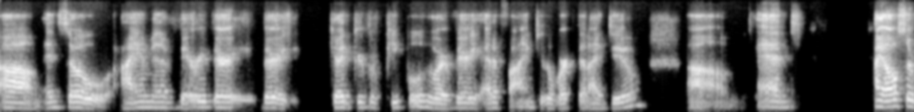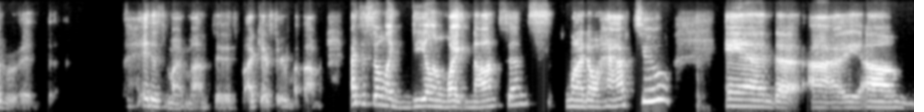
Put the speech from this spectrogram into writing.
Um, and so I am in a very, very, very good group of people who are very edifying to the work that I do. Um, and I also it is my month. It is I can't say my thumb. I just don't like dealing white nonsense when I don't have to. And uh, I um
